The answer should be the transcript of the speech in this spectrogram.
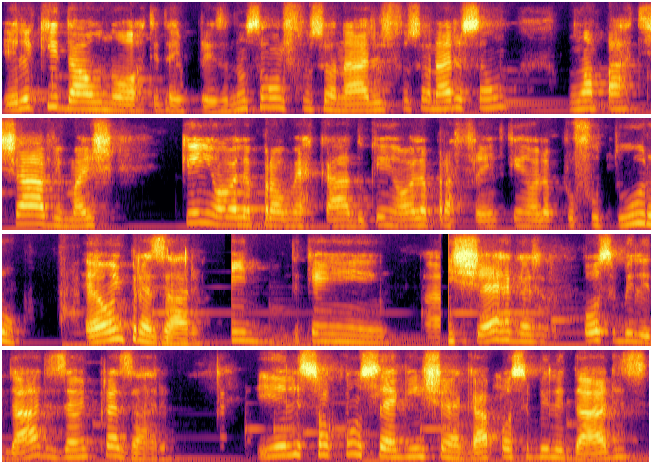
Ele que dá o norte da empresa, não são os funcionários, os funcionários são uma parte chave, mas quem olha para o mercado, quem olha para frente, quem olha para o futuro é o empresário. Quem, quem enxerga possibilidades é o empresário. E ele só consegue enxergar possibilidades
